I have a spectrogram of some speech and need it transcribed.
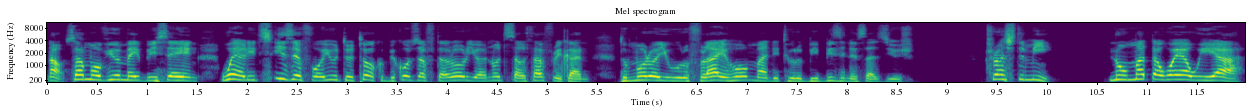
Now, some of you may be saying, well, it's easy for you to talk because after all, you are not South African. Tomorrow you will fly home and it will be business as usual. Trust me, no matter where we are,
